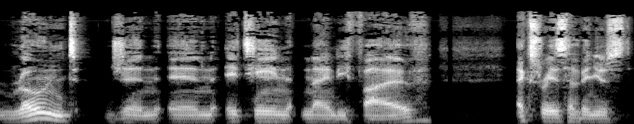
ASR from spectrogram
Roentgen in 1895. X-rays have been used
